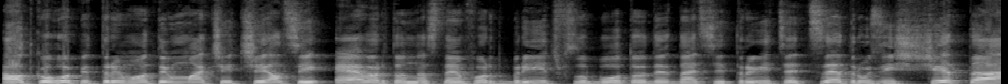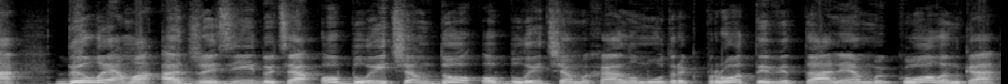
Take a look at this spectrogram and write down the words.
А от кого підтримувати в матчі Челсі Евертон на Стемфорд Брідж в суботу о 19.30, це, друзі, ще та дилема, адже зійдуться обличчям до обличчя Михайло Мудрик проти Віталія Миколенка.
